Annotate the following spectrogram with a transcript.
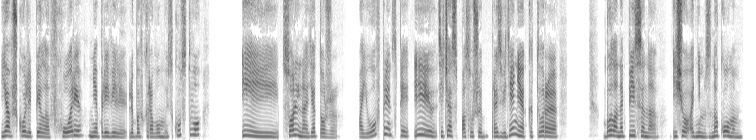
Я в школе пела в хоре, мне привили любовь к хоровому искусству. И сольно я тоже пою, в принципе. И сейчас послушаем произведение, которое было написано еще одним знакомым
